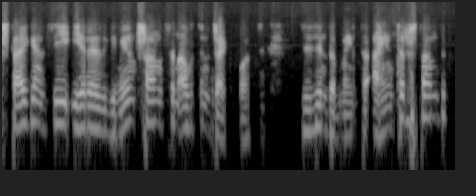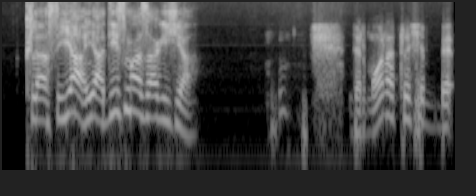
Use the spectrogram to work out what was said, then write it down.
steigen Sie Ihre Gewinnchancen auf den Jackpot. Sie sind damit einverstanden? Klasse. Ja, ja, diesmal sage ich ja. Der monatliche Be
